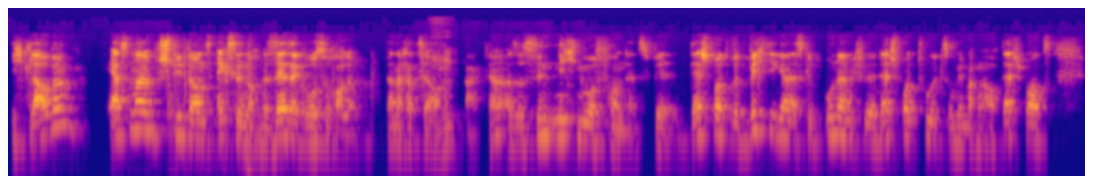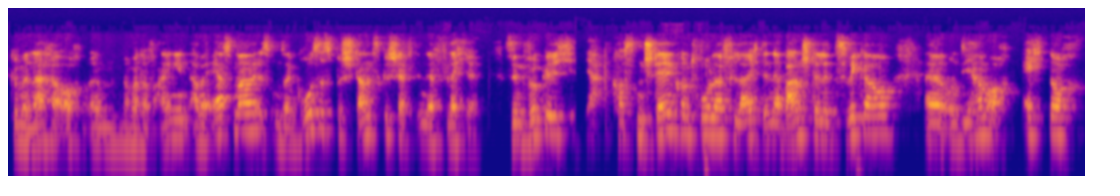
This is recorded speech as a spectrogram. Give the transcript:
ich glaube, erstmal spielt bei uns Excel noch eine sehr, sehr große Rolle. Danach hat es ja auch mhm. gefragt. Ja? Also es sind nicht nur Frontends. Wir, Dashboard wird wichtiger. Es gibt unheimlich viele Dashboard-Tools und wir machen auch Dashboards. Können wir nachher auch ähm, nochmal drauf eingehen. Aber erstmal ist unser großes Bestandsgeschäft in der Fläche sind wirklich ja, Kostenstellencontroller vielleicht in der Bahnstelle Zwickau äh, und die haben auch echt noch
